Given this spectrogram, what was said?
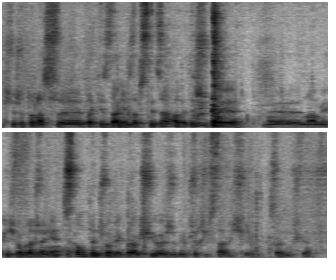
Myślę, że to nas e, takie zdanie zawstydza, ale też daje e, nam jakieś wyobrażenie, skąd ten człowiek brał siłę, żeby przeciwstawić się całemu światu.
